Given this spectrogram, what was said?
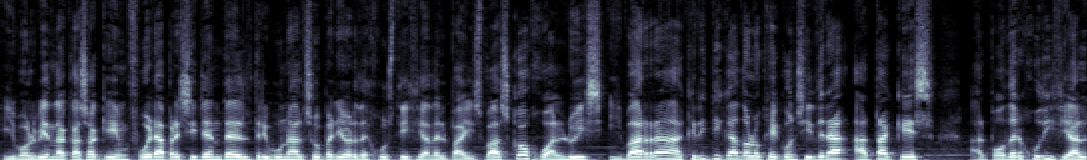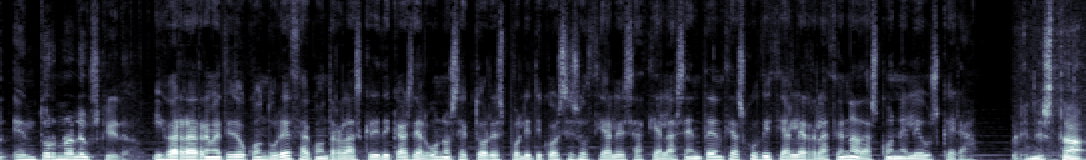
Y volviendo a caso a quien fuera presidente del Tribunal Superior de Justicia del País Vasco, Juan Luis Ibarra, ha criticado lo que considera ataques al Poder Judicial en torno al euskera. Ibarra ha remetido con dureza contra las críticas de algunos sectores políticos y sociales hacia las sentencias judiciales relacionadas con el euskera. En esta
